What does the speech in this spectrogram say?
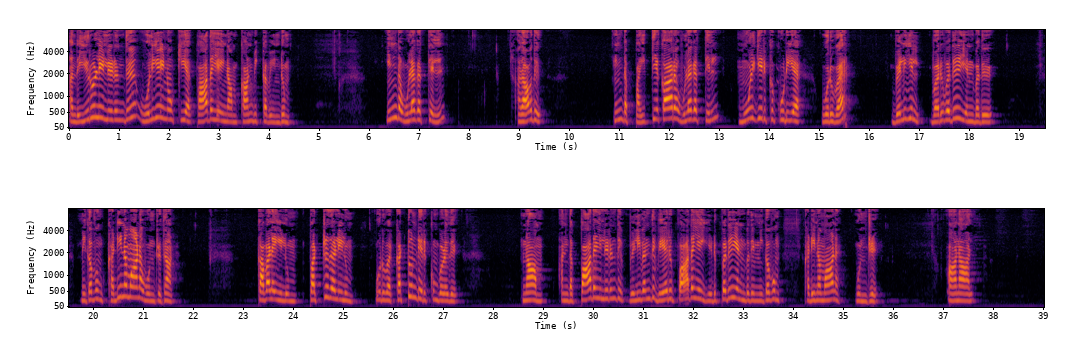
அந்த இருளிலிருந்து ஒளியை நோக்கிய பாதையை நாம் காண்பிக்க வேண்டும். இந்த உலகத்தில் அதாவது இந்த பைத்தியக்கார உலகத்தில் மூழ்கியிருக்கக்கூடிய ஒருவர் வெளியில் வருவது என்பது மிகவும் கடினமான ஒன்றுதான். கவலையிலும் பற்றுதலிலும் ஒருவர் கட்டுண்டிருக்கும் பொழுது நாம் அந்த பாதையிலிருந்து வெளிவந்து வேறு பாதையை எடுப்பது என்பது மிகவும் கடினமான ஒன்று. ஆனால்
